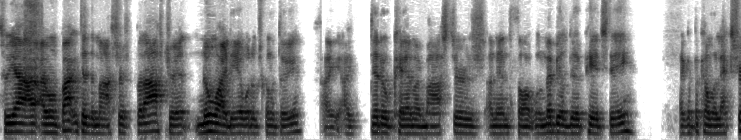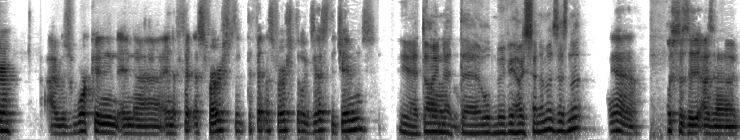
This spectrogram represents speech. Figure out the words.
So yeah, I, I went back and did the masters, but after it, no idea what I was going to do. I, I did okay in my masters, and then thought, well, maybe I'll do a PhD. I could become a lecturer I was working in a in a fitness first. The fitness first still exists. The gyms. Yeah, down um, at the old movie house cinemas, isn't it? Yeah, just as a, as a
